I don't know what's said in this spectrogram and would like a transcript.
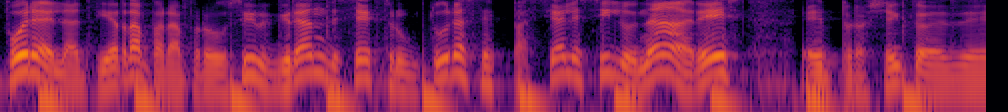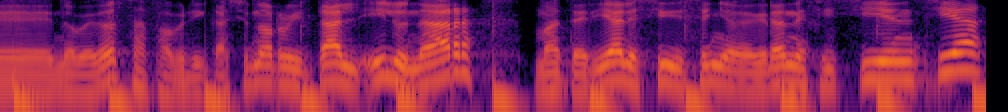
fuera de la Tierra para producir grandes estructuras espaciales y lunares. El proyecto de novedosa fabricación orbital y lunar, materiales y diseño de gran eficiencia,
